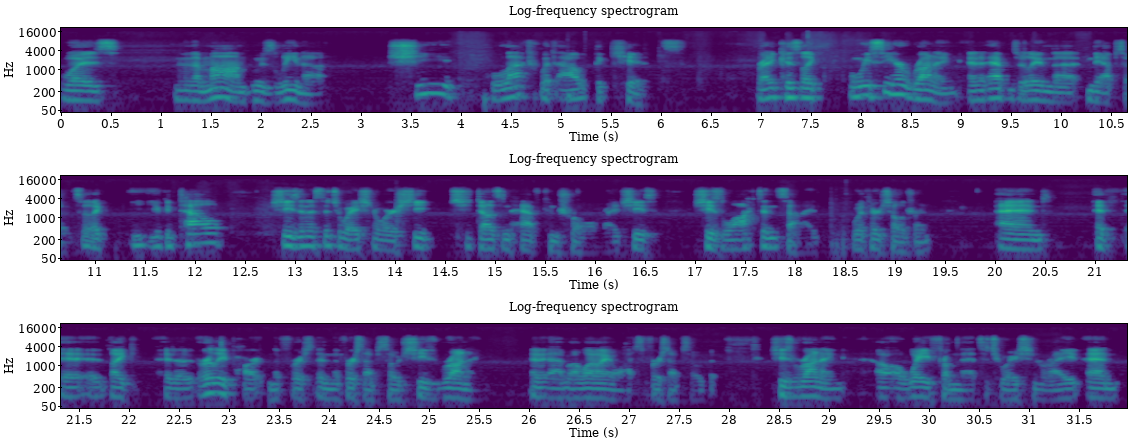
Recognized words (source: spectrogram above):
was the mom, who's Lena, she left without the kids right? Because like when we see her running, and it happens early in the in the episode, so like you, could tell she's in a situation where she she doesn't have control, right? She's she's locked inside with her children, and it, it like at an early part in the first in the first episode, she's running, and uh, I only watched the first episode, but she's running away from that situation, right? And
